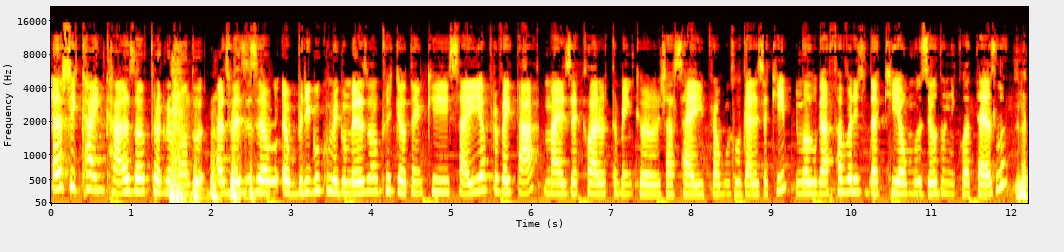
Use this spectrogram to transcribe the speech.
é ficar em casa programando. Às vezes eu, eu brigo comigo mesma porque eu tenho que sair e aproveitar, mas é claro também que eu já saí para alguns lugares aqui. O meu lugar favorito daqui é o Museu do Nikola Tesla. Ele é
